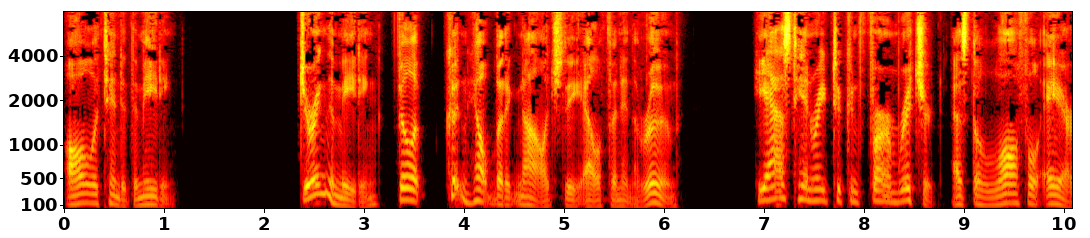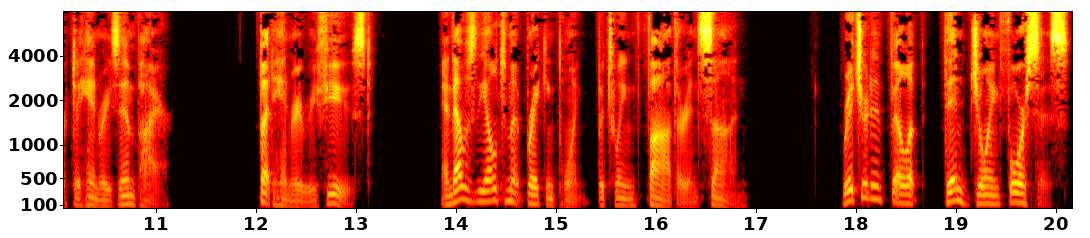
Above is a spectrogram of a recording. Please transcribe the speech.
all attended the meeting. During the meeting, Philip couldn't help but acknowledge the elephant in the room he asked Henry to confirm Richard as the lawful heir to Henry's empire. But Henry refused. And that was the ultimate breaking point between father and son. Richard and Philip then joined forces,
